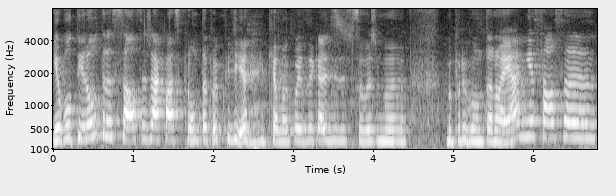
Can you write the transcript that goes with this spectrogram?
eu vou ter outra salsa já quase pronta para colher, que é uma coisa que às vezes as pessoas me, me perguntam, não é? Ah, a minha salsa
